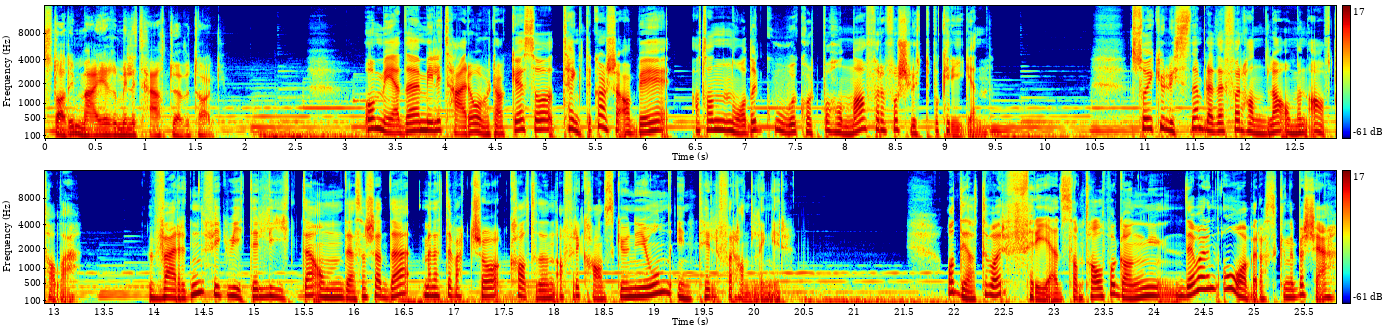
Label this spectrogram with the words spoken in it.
stadig mer militært overtak. Og med det militære overtaket så tenkte kanskje Abiy at han nå hadde gode kort på hånda for å få slutt på krigen. Så i kulissene ble det forhandla om en avtale. Verden fikk vite lite om det som skjedde, men etter hvert så kalte Den afrikanske union inn til forhandlinger. Og det at det var fredssamtale på gang, det var en overraskende beskjed.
